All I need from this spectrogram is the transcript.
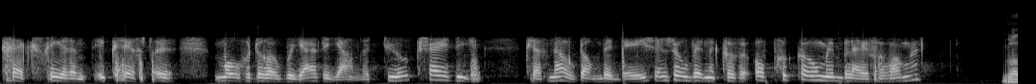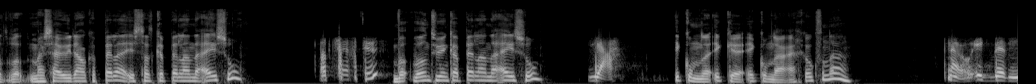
gekscherend. Ik zeg, eh, mogen er ook bejaarden? Ja, natuurlijk, zei die. Ik zeg, nou, dan bij deze. En zo ben ik er opgekomen en blijven hangen. Wat, wat, maar zou u nou Capella, is dat Capella aan de IJssel? Wat zegt u? Wo- Woont u in Capella aan de IJssel? Ja. Ik kom, daar- ik, eh, ik kom daar eigenlijk ook vandaan. Nou, ik ben,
